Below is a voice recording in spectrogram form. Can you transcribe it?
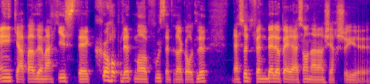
incapable de marquer. C'était complètement fou cette rencontre-là. La Suède fait une belle opération en allant chercher euh,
